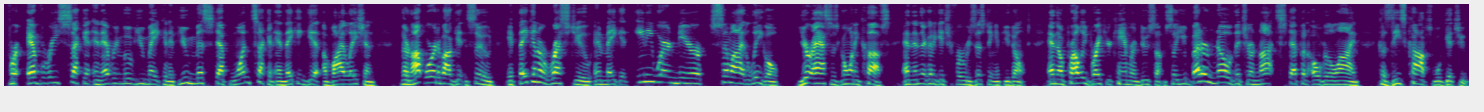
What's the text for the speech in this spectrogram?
for every second and every move you make. And if you misstep one second and they can get a violation, they're not worried about getting sued. If they can arrest you and make it anywhere near semi-legal, your ass is going in cuffs, and then they're going to get you for resisting if you don't. And they'll probably break your camera and do something. So you better know that you're not stepping over the line, because these cops will get you.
